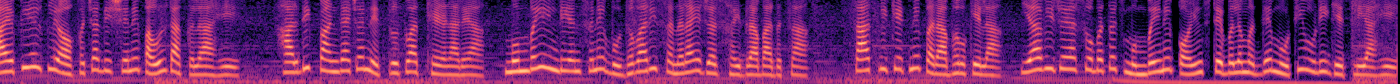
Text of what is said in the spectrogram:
आय पी एल प्लेऑफच्या दिशेने पाऊल टाकलं आहे. हार्दिक पांड्याच्या नेतृत्वात खेळणाऱ्या मुंबई इंडियन्सने बुधवारी सनरायझर्स हैदराबादचा सात विकेटने पराभव केला. या विजयासोबतच मुंबईने पॉइंट्स टेबलमध्ये मोठी उडी घेतली आहे.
